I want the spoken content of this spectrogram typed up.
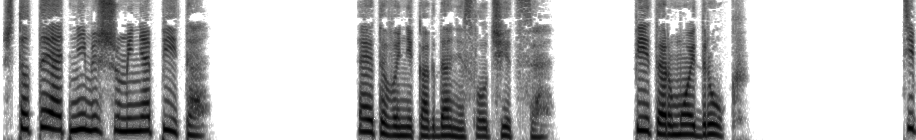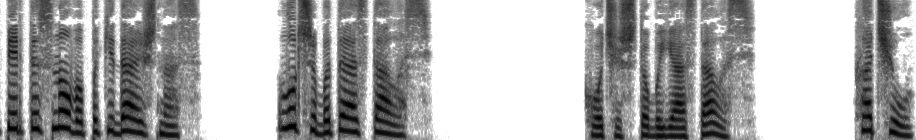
Что ты отнимешь у меня Пита. Этого никогда не случится. Питер мой друг. Теперь ты снова покидаешь нас. Лучше бы ты осталась. Хочешь, чтобы я осталась? Хочу.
